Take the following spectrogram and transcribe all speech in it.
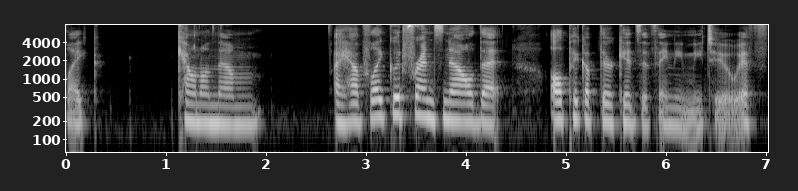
like count on them. I have like good friends now that I'll pick up their kids if they need me to. If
